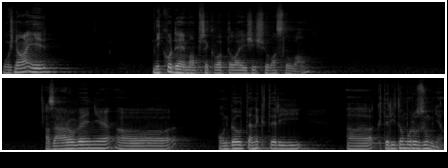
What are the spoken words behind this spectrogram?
Možná i Nikodéma překvapila Ježíšova slova. A zároveň uh, on byl ten, který, uh, který tomu rozuměl.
